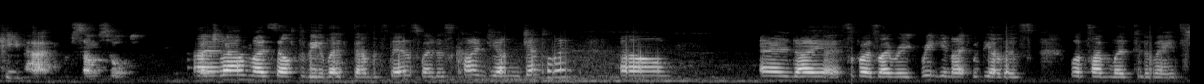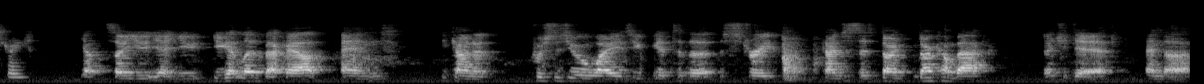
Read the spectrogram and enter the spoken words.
keypad of some sort. I allow myself to be led down the stairs by this kind young gentleman, um, and I, I suppose I re- reunite with the others once I'm led to the main street. Yep. So you yeah you you get led back out and he kind of pushes you away as you get to the, the street. Kind of just says don't don't come back, don't you dare, and uh,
